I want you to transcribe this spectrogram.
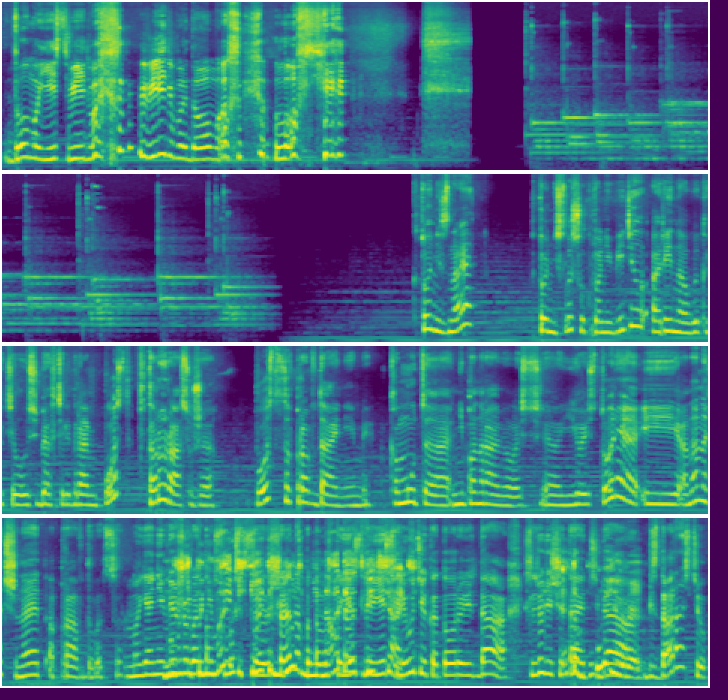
дома есть ведьма. Ведьмы дома. Ловчие. Кто не знает, кто не слышал, кто не видел, Арина выкатила у себя в Телеграме пост. Второй раз уже. Пост с оправданиями. Кому-то не понравилась ее история, и она начинает оправдываться. Но я не вижу в этом смысла совершенно, потому что если есть отвечать. люди, которые, да, если люди считают тебя бездарностью,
